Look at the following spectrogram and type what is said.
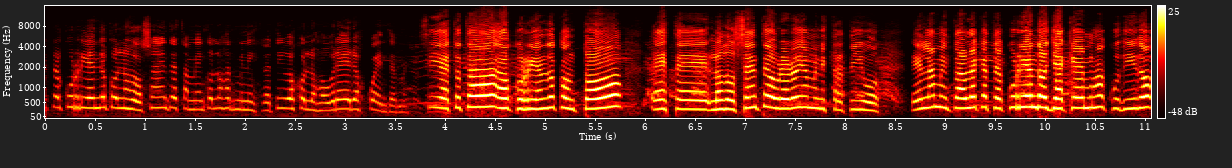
Está ocurriendo con los docentes, también con los administrativos, con los obreros, cuénteme. Sí, esto está ocurriendo con todos este, los docentes, obreros y administrativos. Es lamentable que esté ocurriendo ya que hemos acudido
